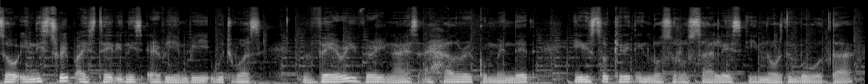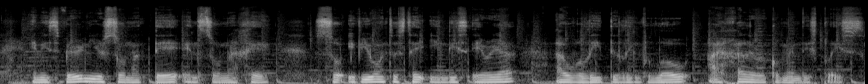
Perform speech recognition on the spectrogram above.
So in this trip I stayed in this Airbnb which was very very nice. I highly recommend it. It is located in Los Rosales in northern Bogota and it's very near Zona T and Zona G. So if you want to stay in this area, I will leave the link below. I highly recommend this place.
